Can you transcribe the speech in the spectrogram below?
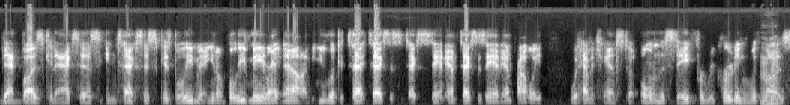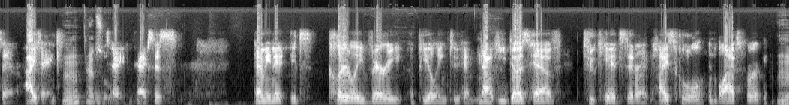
that Buzz can access in Texas because believe me you know believe me right now I mean you look at te- Texas and Texas A&M Texas A&M probably would have a chance to own the state for recruiting with mm-hmm. Buzz there I think mm-hmm. absolutely in Texas I mean it, it's clearly very appealing to him. Now he does have two kids that are in high school in Blacksburg. Mm-hmm.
